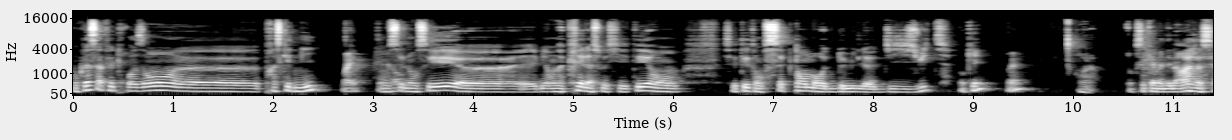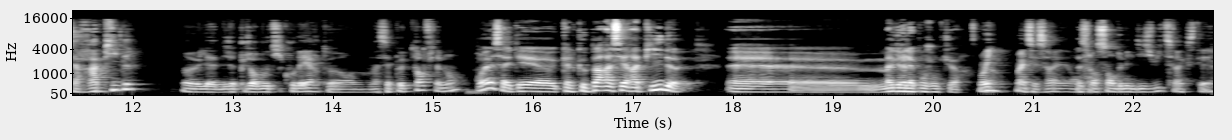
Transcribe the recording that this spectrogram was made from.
Donc là, ça fait trois ans, euh, presque et demi. Ouais, on s'est lancé, euh, et bien on a créé la société en, c'était en septembre 2018. Ok, ouais. Voilà. Donc c'est quand même un démarrage assez rapide. Euh, il y a déjà plusieurs boutiques ouvertes en assez peu de temps finalement. Ouais, ça a été euh, quelque part assez rapide. Euh, malgré la conjoncture. Oui, ouais, c'est ça. On s'est lancé en 2018, c'est vrai que c'était,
